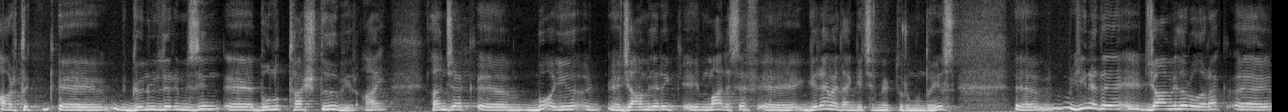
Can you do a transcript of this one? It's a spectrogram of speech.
artık e, gönüllerimizin e, dolup taştığı bir ay. Ancak e, bu ayı e, camilere e, maalesef e, giremeden geçirmek durumundayız. E, yine de camiler olarak e,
